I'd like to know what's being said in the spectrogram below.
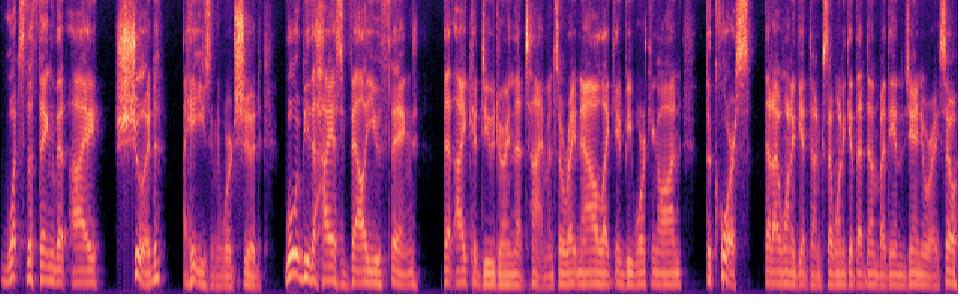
what's the thing that I should, I hate using the word should, what would be the highest value thing that I could do during that time? And so right now, like it'd be working on the course that I want to get done because I want to get that done by the end of January. So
